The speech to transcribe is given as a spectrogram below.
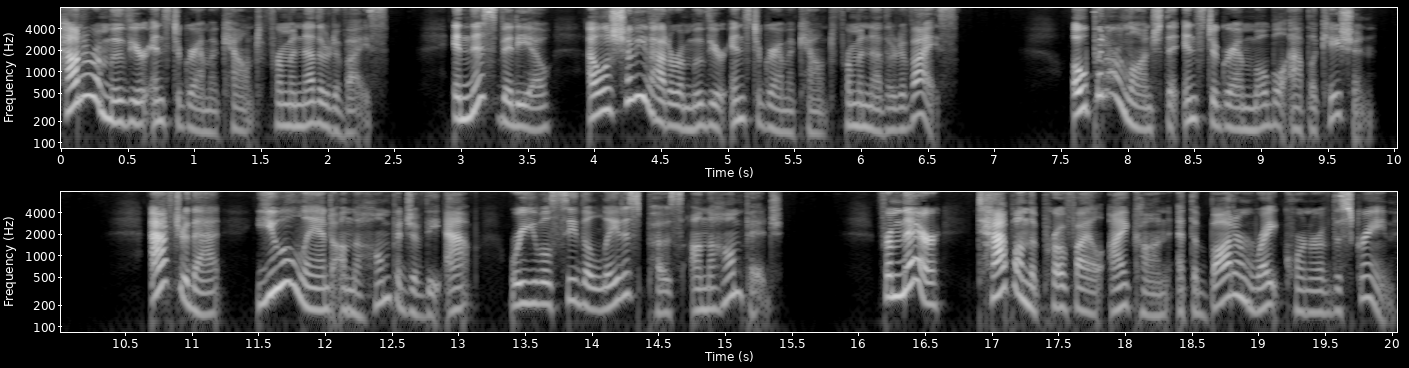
How to remove your Instagram account from another device. In this video, I will show you how to remove your Instagram account from another device. Open or launch the Instagram mobile application. After that, you will land on the homepage of the app where you will see the latest posts on the homepage. From there, tap on the profile icon at the bottom right corner of the screen.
